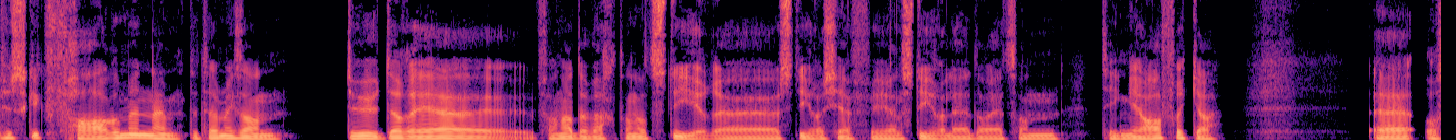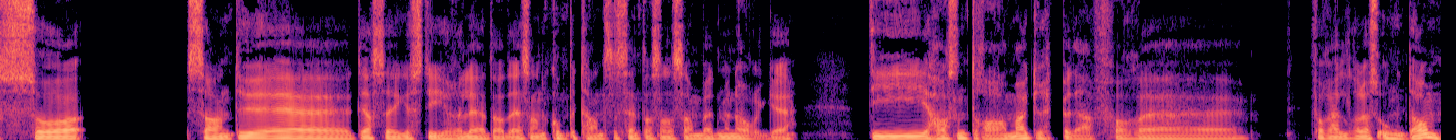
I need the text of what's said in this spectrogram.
husker jeg faren min nevnte til meg sånn Du, der er For han hadde vært, han hadde vært styre, styresjef i, eller styreleder i et sånn ting i Afrika. Eh, og så sa han du, er, der som jeg er styreleder, det er sånn kompetansesenter som har samarbeid med Norge. De har sånn dramagruppe der for uh, foreldreløs ungdom.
